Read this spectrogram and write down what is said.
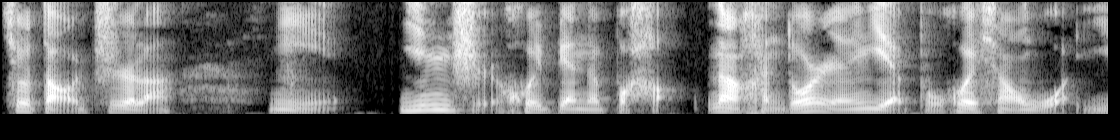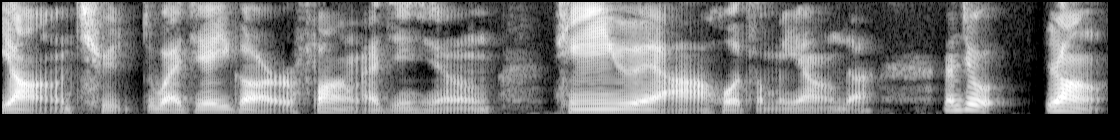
就导致了你音质会变得不好。那很多人也不会像我一样去外接一个耳放来进行听音乐啊，或怎么样的。那就让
